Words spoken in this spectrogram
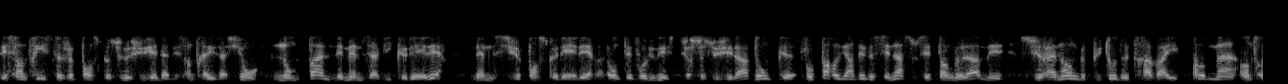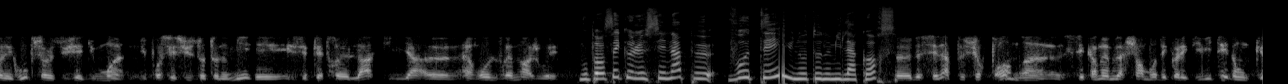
Les centristes, je pense que sur le sujet de la décentralisation, n'ont pas les mêmes avis que les LR même si je pense que les LR ont évolué sur ce sujet-là. Donc, il euh, ne faut pas regarder le Sénat sous cet angle-là, mais sur un angle plutôt de travail commun entre les groupes sur le sujet du moins du processus d'autonomie. Et c'est peut-être là qu'il y a euh, un rôle vraiment à jouer. Vous pensez que le Sénat peut voter une autonomie de la Corse? Euh, Le Sénat peut surprendre. Hein. C'est quand même la Chambre des collectivités, donc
